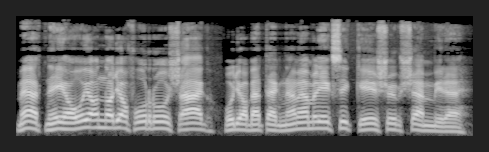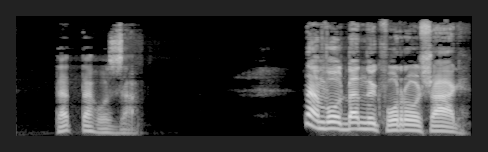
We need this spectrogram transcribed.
Mert néha olyan nagy a forróság, hogy a beteg nem emlékszik később semmire, tette hozzá. Nem volt bennük forróság,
